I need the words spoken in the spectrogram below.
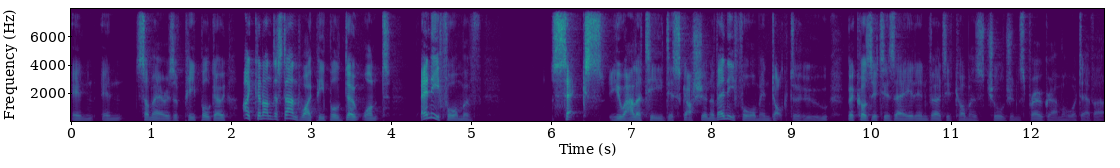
in in some areas of people going. I can understand why people don't want any form of sexuality discussion of any form in Doctor Who because it is a in inverted commas children's program or whatever.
